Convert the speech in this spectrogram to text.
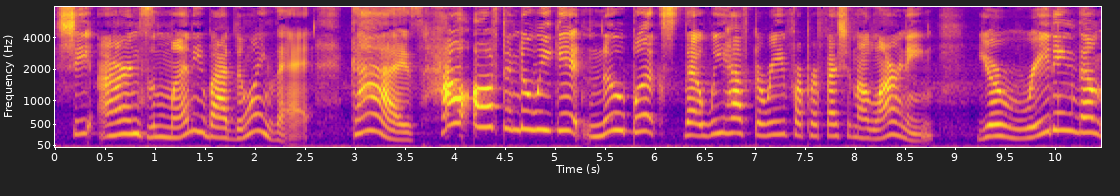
she earns money by doing that. Guys, how often do we get new books that we have to read for professional learning? You're reading them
